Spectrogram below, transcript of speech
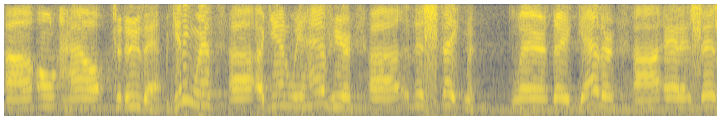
on how to do that. Beginning with, again, we have here this statement where they gather, uh, and it says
